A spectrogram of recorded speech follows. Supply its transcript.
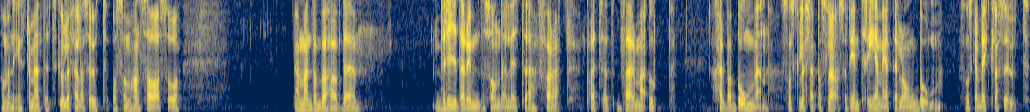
ja, men instrumentet skulle fällas ut. Och som han sa så ja, men de behövde vrida rymdsonden lite för att på ett sätt värma upp själva bommen som skulle släppas lös. Och det är en tre meter lång bom som ska vecklas ut.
